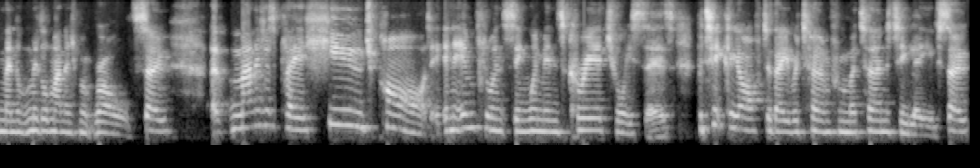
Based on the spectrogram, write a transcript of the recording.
middle, management roles. So uh, managers play a huge part in influencing women's career choices, particularly after they return from maternity leave. So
